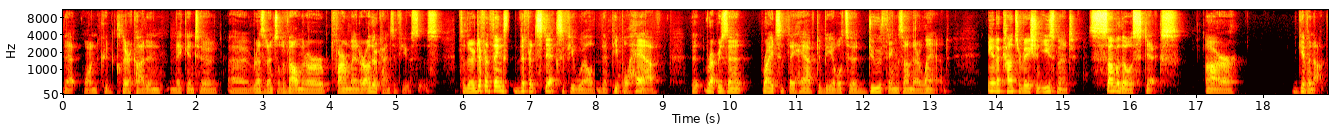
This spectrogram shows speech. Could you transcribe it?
that one could clear cut and make into uh, residential development or farmland or other kinds of uses. So there are different things, different sticks, if you will, that people have that represent rights that they have to be able to do things on their land. In a conservation easement, some of those sticks are given up,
